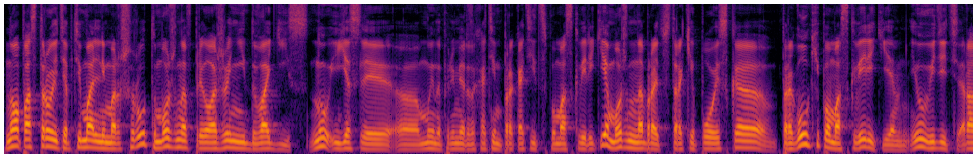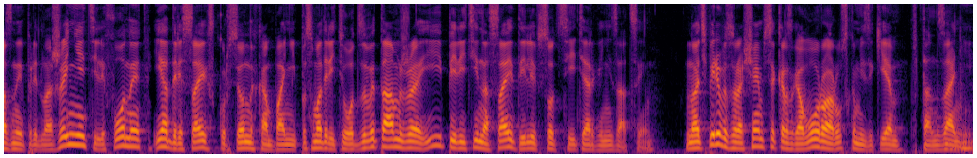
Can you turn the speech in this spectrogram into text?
Ну а построить оптимальный маршрут можно в приложении 2GIS. Ну и если э, мы, например, захотим прокатиться по Москве-реке, можно набрать в строке поиска «прогулки по Москве-реке» и увидеть разные предложения, телефоны и адреса экскурсионных компаний, посмотреть отзывы там же и перейти на сайт или в соцсети организации. Ну а теперь возвращаемся к разговору о русском языке в Танзании.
